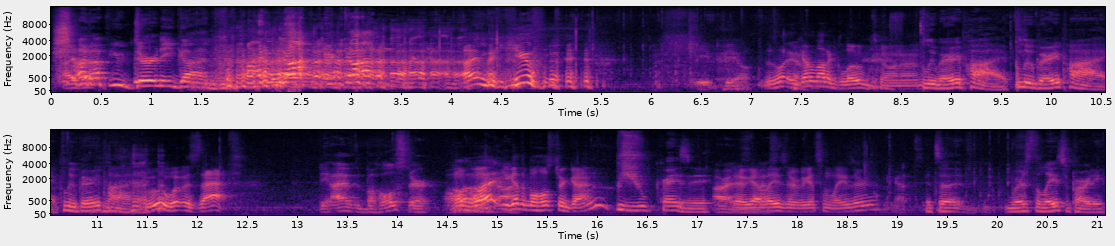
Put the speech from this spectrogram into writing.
Shut I- up, you dirty gun. I'm not a gun. human. Keep deal. There's a lot, you got a lot of globes going on. blueberry pie, blueberry pie, blueberry pie. Ooh, what was that? The eye of the beholster. Oh, my what? God. You got the holster gun? Crazy. All right. Yeah, we got is laser. We got some laser. best. I got It's a. Where's the laser party?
